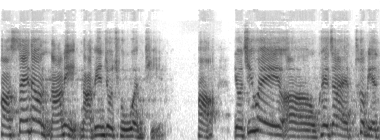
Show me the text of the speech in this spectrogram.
好，塞到哪里哪边就出问题，好，有机会呃，我可以再来特别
